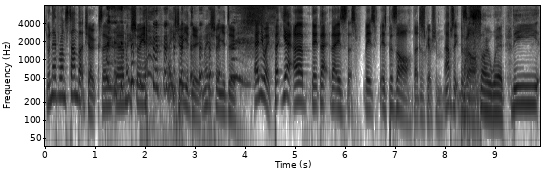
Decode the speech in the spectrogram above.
you'll never understand that joke. So uh, make sure you make sure you do. Make sure you do. Anyway, but yeah, uh, it- that that is that's it's it's bizarre that description. Absolutely bizarre. That's so weird. The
